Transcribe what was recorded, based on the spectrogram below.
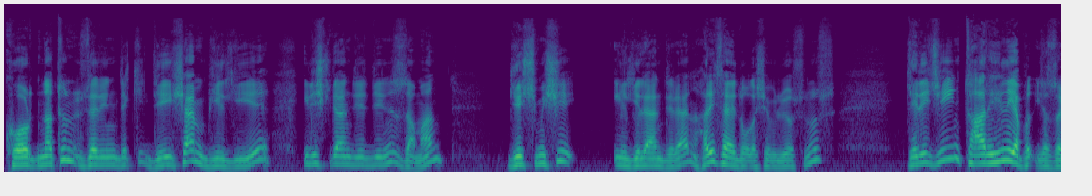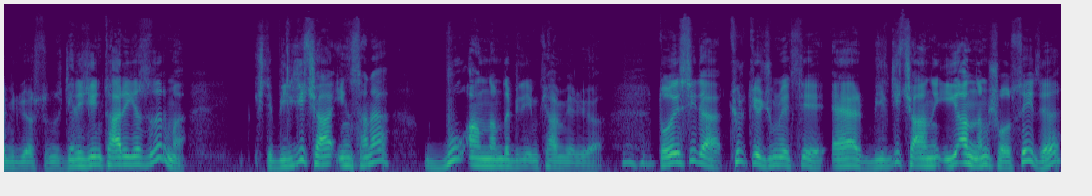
koordinatın üzerindeki değişen bilgiyi ilişkilendirdiğiniz zaman geçmişi ilgilendiren haritaya da ulaşabiliyorsunuz. Geleceğin tarihini yazabiliyorsunuz. Geleceğin tarihi yazılır mı? İşte bilgi çağı insana bu anlamda bir imkan veriyor. Dolayısıyla Türkiye Cumhuriyeti eğer bilgi çağını iyi anlamış olsaydı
